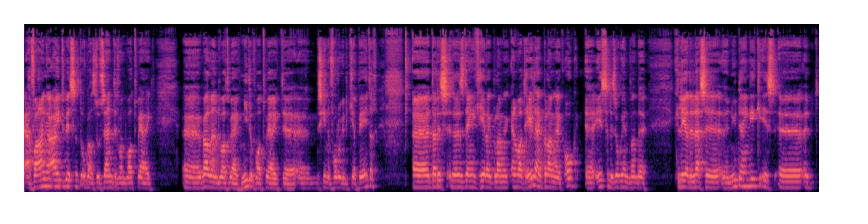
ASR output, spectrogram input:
ervaringen uitwisselt, ook als docenten, van wat werkt wel en wat werkt niet, of wat werkt misschien de volgende keer beter. Dat, is, dat is denk ik heel erg belangrijk. En wat heel erg belangrijk ook is, dat is ook een van de geleerde lessen nu, denk ik, is het,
